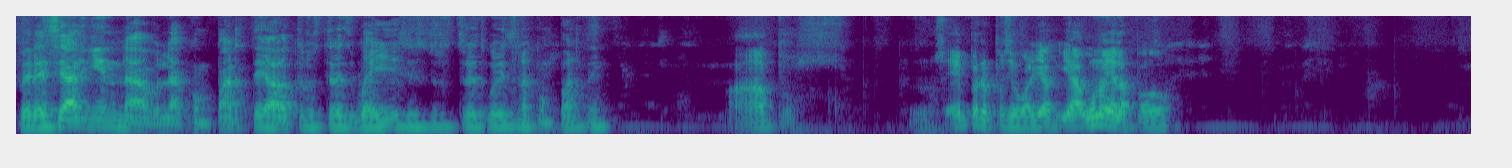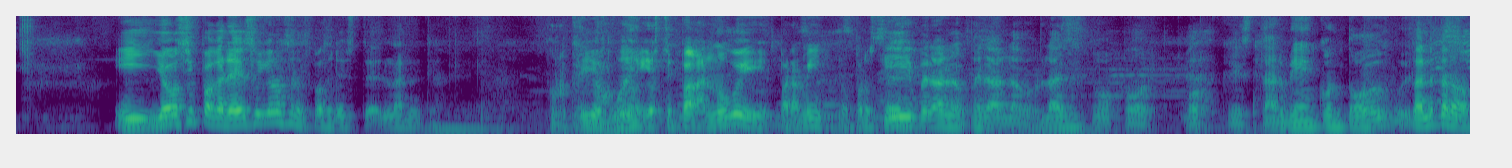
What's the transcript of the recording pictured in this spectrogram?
Pero ese alguien la, la comparte a otros tres güeyes y esos otros tres güeyes la comparten. Ah, pues. No sé, pero pues igual ya, ya uno ya la pagó. Y Mm. yo si pagaré eso, yo no se las pasaré a ustedes, la neta. Porque yo, no, yo estoy pagando, güey, para mí, no para ustedes. Sí, pero lo, pero lo, lo haces por, por, por estar bien con todos, güey. La neta no.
